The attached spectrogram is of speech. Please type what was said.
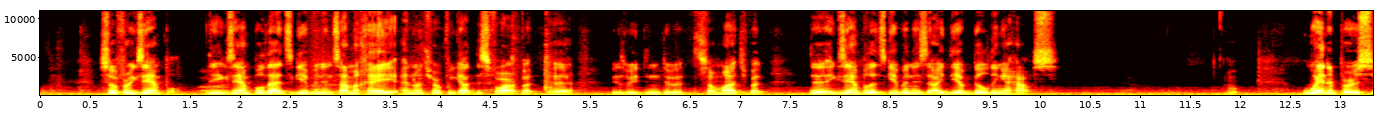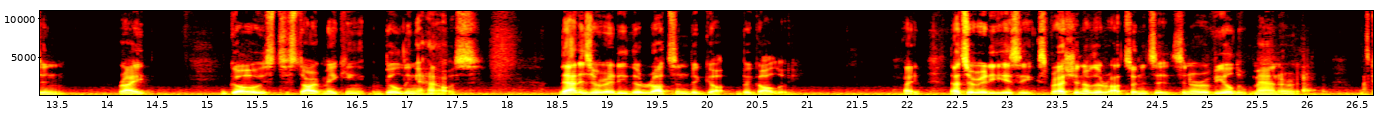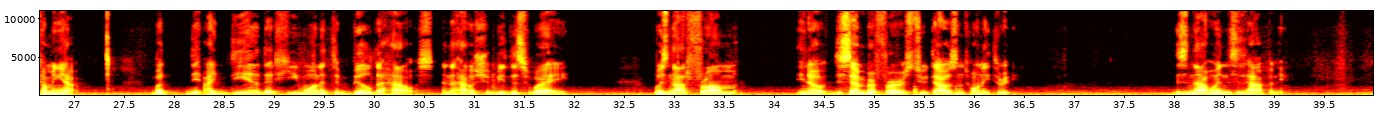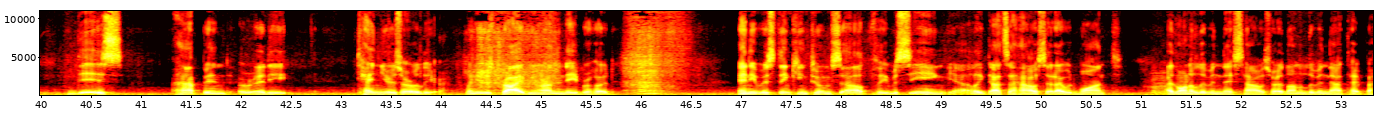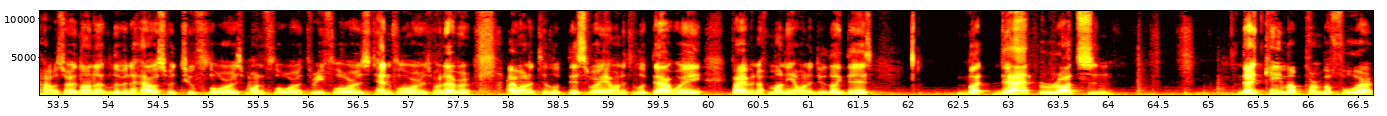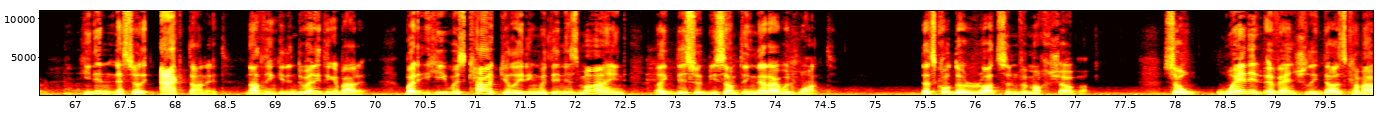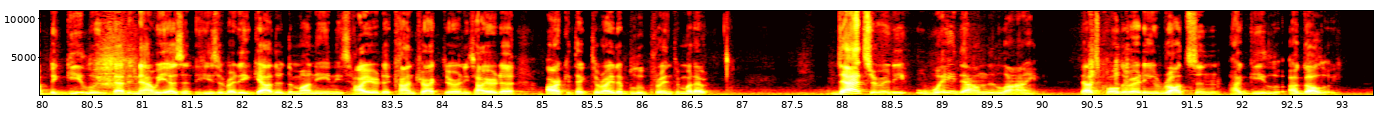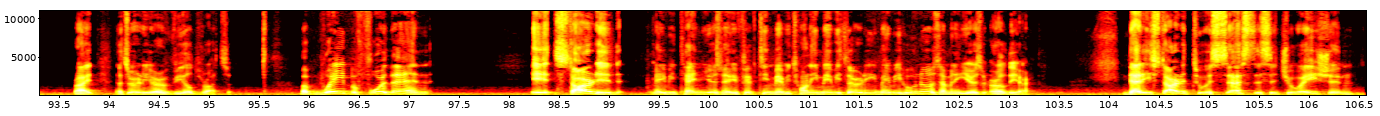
So, for example, the example that's given in Samachay, I'm not sure if we got this far, but uh, because we didn't do it so much, but the example that's given is the idea of building a house when a person, right, goes to start making building a house, that is already the ratzon begalui. Right? That's already is the expression of the ratzon. It's, it's in a revealed manner. It's coming out. But the idea that he wanted to build a house and the house should be this way was not from, you know, December first, two thousand twenty-three. This is not when this is happening. This happened already 10 years earlier when he was driving around the neighborhood and he was thinking to himself, he was seeing, yeah, like that's a house that I would want. I'd want to live in this house, or I'd want to live in that type of house, or I'd want to live in a house with two floors, one floor, three floors, ten floors, whatever. I want it to look this way, I want it to look that way. If I have enough money, I want to do it like this. But that Rutzen that came up from before, he didn't necessarily act on it. Nothing. He didn't do anything about it. But he was calculating within his mind, like this would be something that I would want. That's called the Ratzon v'machshava. So when it eventually does come out begilui, that now he hasn't, he's already gathered the money and he's hired a contractor and he's hired an architect to write a blueprint and whatever. That's already way down the line. That's called already Ratzon Hagilu, Hagalui. Right? That's already a revealed Ratzon. But way before then, it started maybe 10 years, maybe 15, maybe 20, maybe 30, maybe who knows how many years earlier, that he started to assess the situation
